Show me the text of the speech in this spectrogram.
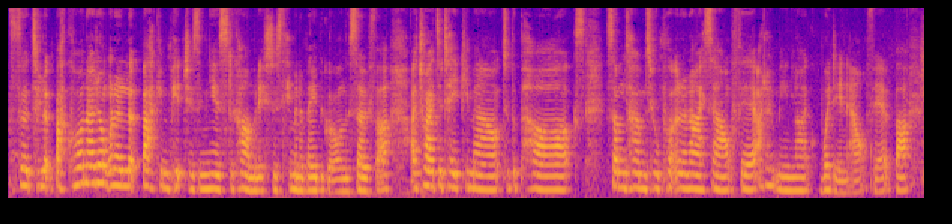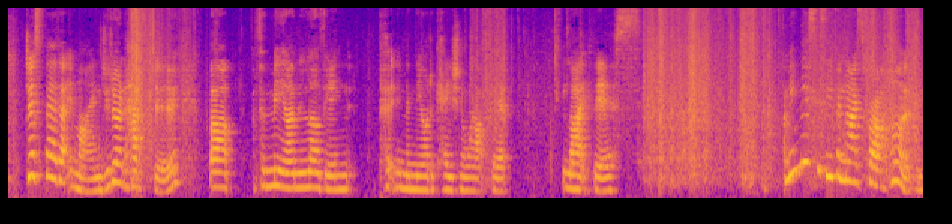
for to look back on. I don't want to look back in pictures in years to come and it's just him and a baby girl on the sofa. I try to take him out to the parks. Sometimes he'll put on a nice outfit. I don't mean like wedding outfit, but just bear that in mind. You don't have to, but for me, I'm loving putting him in the odd occasional outfit like this I mean, this is even nice for at home.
